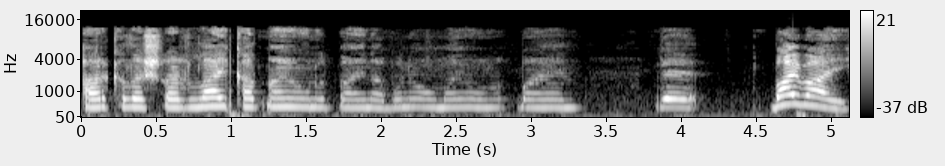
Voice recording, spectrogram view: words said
Arkadaşlar like atmayı unutmayın, abone olmayı unutmayın ve bay bay.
